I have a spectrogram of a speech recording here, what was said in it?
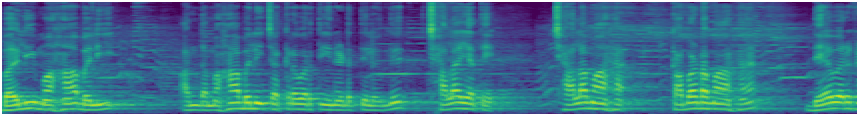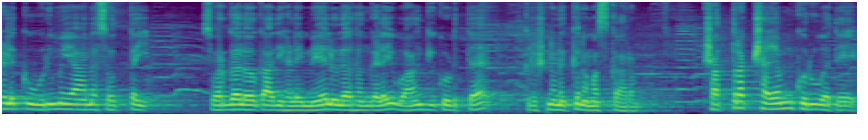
பலி மகாபலி அந்த மகாபலி சக்கரவர்த்தியினிடத்திலிருந்து சலயத்தே சலமாக கபடமாக தேவர்களுக்கு உரிமையான சொத்தை ஸ்வர்கலோகாதிகளை மேலுலகங்களை வாங்கி கொடுத்த கிருஷ்ணனுக்கு நமஸ்காரம். க்ஷத்ரக்ஷயம் குருவதே.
